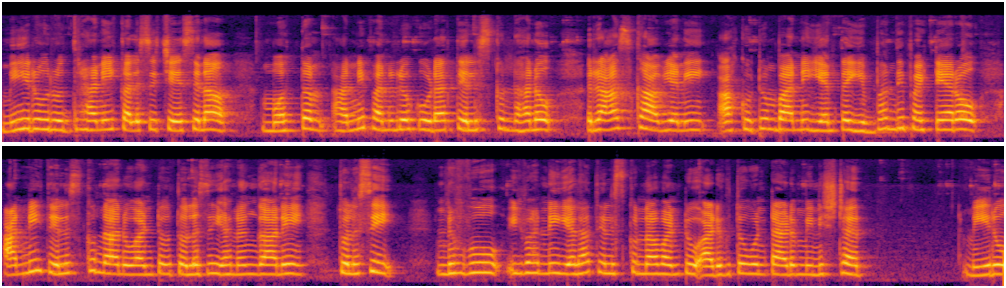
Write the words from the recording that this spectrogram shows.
మీరు రుద్రాని కలిసి చేసిన మొత్తం అన్ని పనులు కూడా తెలుసుకున్నాను. రాజ్ కావ్యని ఆ కుటుంబాన్ని ఎంత ఇబ్బంది పెట్టారో అన్నీ తెలుసుకున్నాను అంటూ తులసి అనంగానే తులసి నువ్వు ఇవన్నీ ఎలా తెలుసుకున్నావంటూ అడుగుతూ ఉంటాడు మినిస్టర్. మీరు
